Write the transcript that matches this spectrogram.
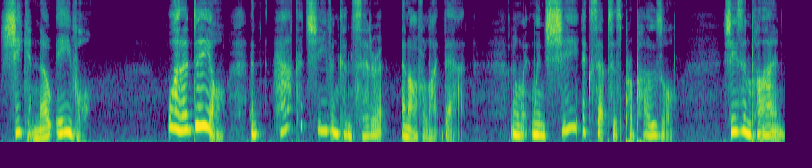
she can know evil. What a deal! And how could she even consider it an offer like that. And when, she accepts his proposal, she's implying,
